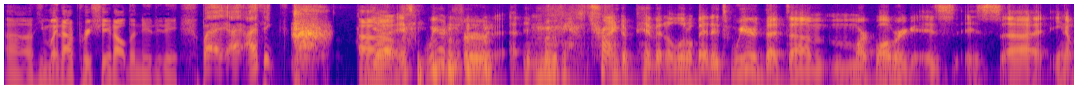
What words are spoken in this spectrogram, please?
Uh, he might not appreciate all the nudity, but I, I think Um, yeah, it's weird for moving trying to pivot a little bit. It's weird that um, Mark Wahlberg is is uh, you know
